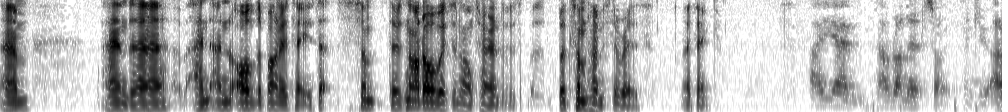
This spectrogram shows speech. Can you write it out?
Um, and, uh, and, and all the bonités. Some, there's not always an alternative, but sometimes there is, I think. I, um, I ran a, sorry, thank you. I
